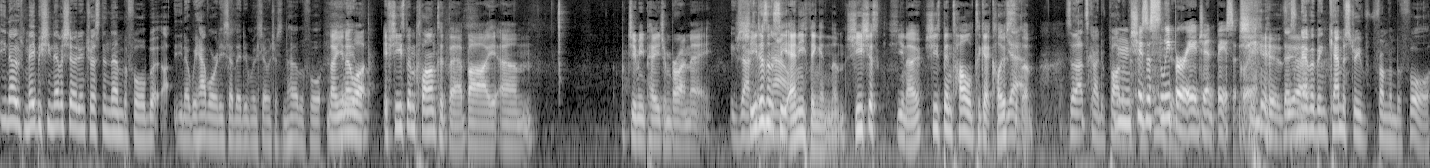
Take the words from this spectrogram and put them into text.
you know maybe she never showed interest in them before, but uh, you know we have already said they didn't really show interest in her before. No, you know It- what? If she's been planted there by um, Jimmy Page and Brian May, Exactly she doesn't see anything in them. She's just, you know, she's been told to get close Yeah. to them. So that's kind of part of Mm, the she's a sleeper agent, basically. She is. There's yeah. never been chemistry from them before,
